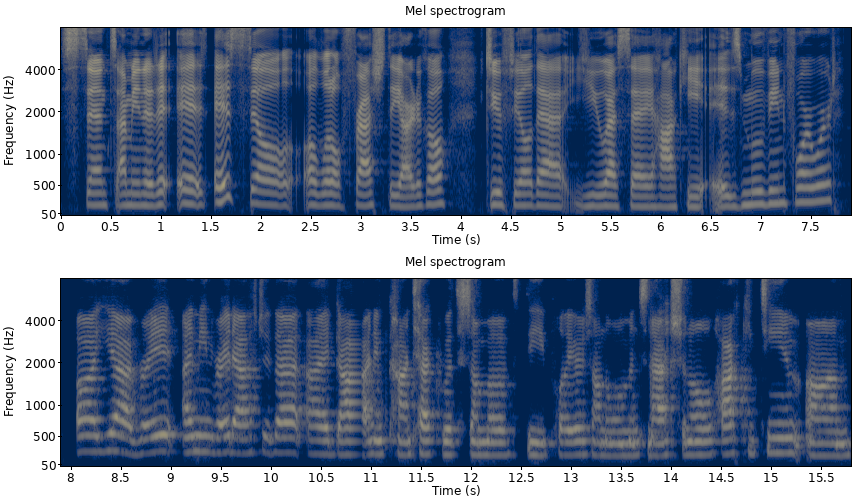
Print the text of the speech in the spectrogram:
since I mean it it is still a little fresh the article, do you feel that USA hockey is moving forward? Uh, yeah, right. I mean, right after that, I gotten in contact with some of the players on the women's national hockey team. Um,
